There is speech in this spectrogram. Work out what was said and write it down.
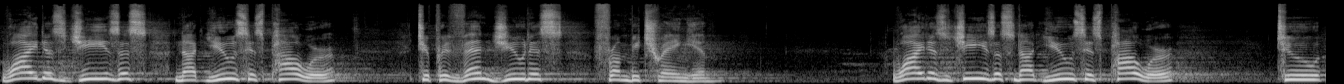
Why does Jesus not use his power to prevent Judas from betraying him? Why does Jesus not use his power to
